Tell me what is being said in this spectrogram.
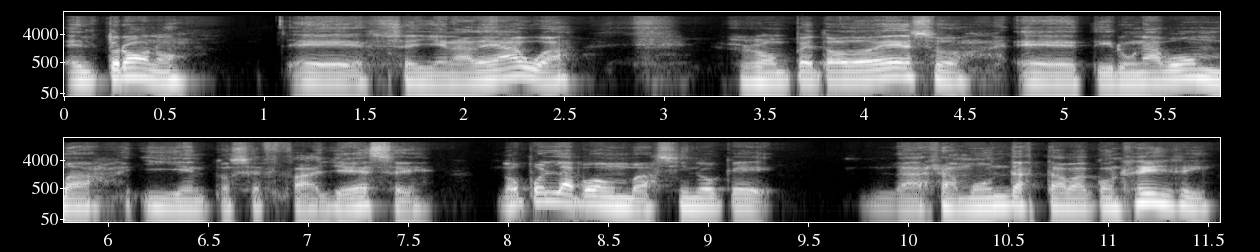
el trono, eh, se llena de agua, rompe todo eso, eh, tira una bomba y entonces fallece. No por la bomba, sino que la Ramonda estaba con Riri,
